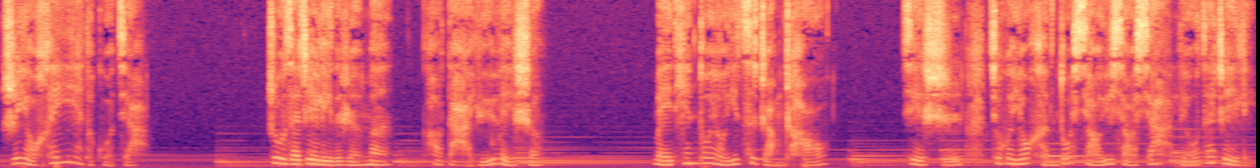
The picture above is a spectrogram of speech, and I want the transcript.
只有黑夜的国家，住在这里的人们靠打鱼为生，每天都有一次涨潮，届时就会有很多小鱼小虾留在这里。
